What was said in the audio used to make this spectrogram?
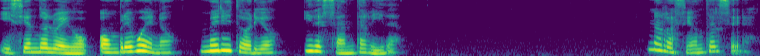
y siendo luego hombre bueno, meritorio y de santa vida. Narración tercera.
